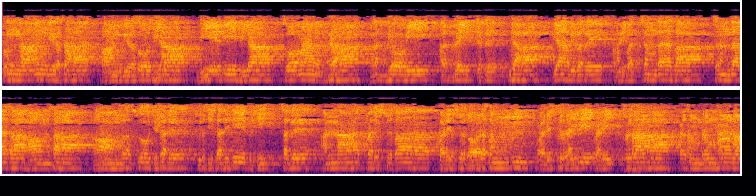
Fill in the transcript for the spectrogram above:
कृङ्गाङ्गिरसः आङ्गिरसो धिया धियेति धिया सोमामद्भ्यः मद्भ्यो वि अद्वैत्यत् भ्यः व्याविवते अविवच्छन्दसा छन्दसा हांसः। हांसुचिषत् शुचिसदिति शुचि सद् अन्नाः परिश्रुताः परिश्रुतो रसम् परिश्रुत इति परिश्रुताः। रसम् ब्रह्माणा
